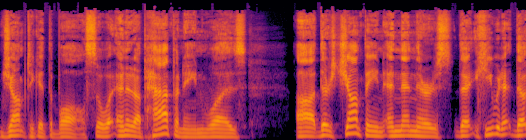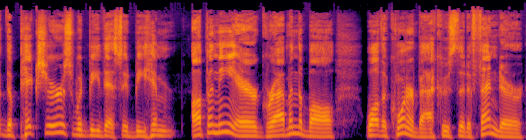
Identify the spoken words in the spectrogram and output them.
jump to get the ball. So what ended up happening was uh, there's jumping, and then there's that he would the, the pictures would be this. It'd be him up in the air grabbing the ball while the cornerback, who's the defender,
